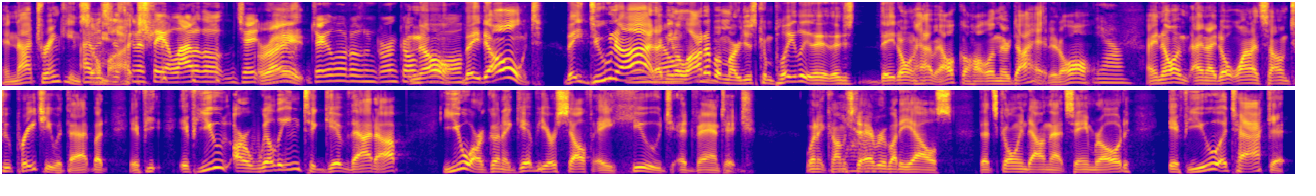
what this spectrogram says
and not drinking so much. I was much. just going to say a lot of the J, Right. J Lo doesn't drink alcohol. No, they don't. They do not. I mean, a lot of them are just completely. They, they just they don't have alcohol in their diet at all. Yeah. I know, I'm, and I don't want to sound too preachy with that, but if you if you are willing to give that up, you are going to give yourself a huge advantage when it comes to everybody else that's going down that same road. If you attack it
